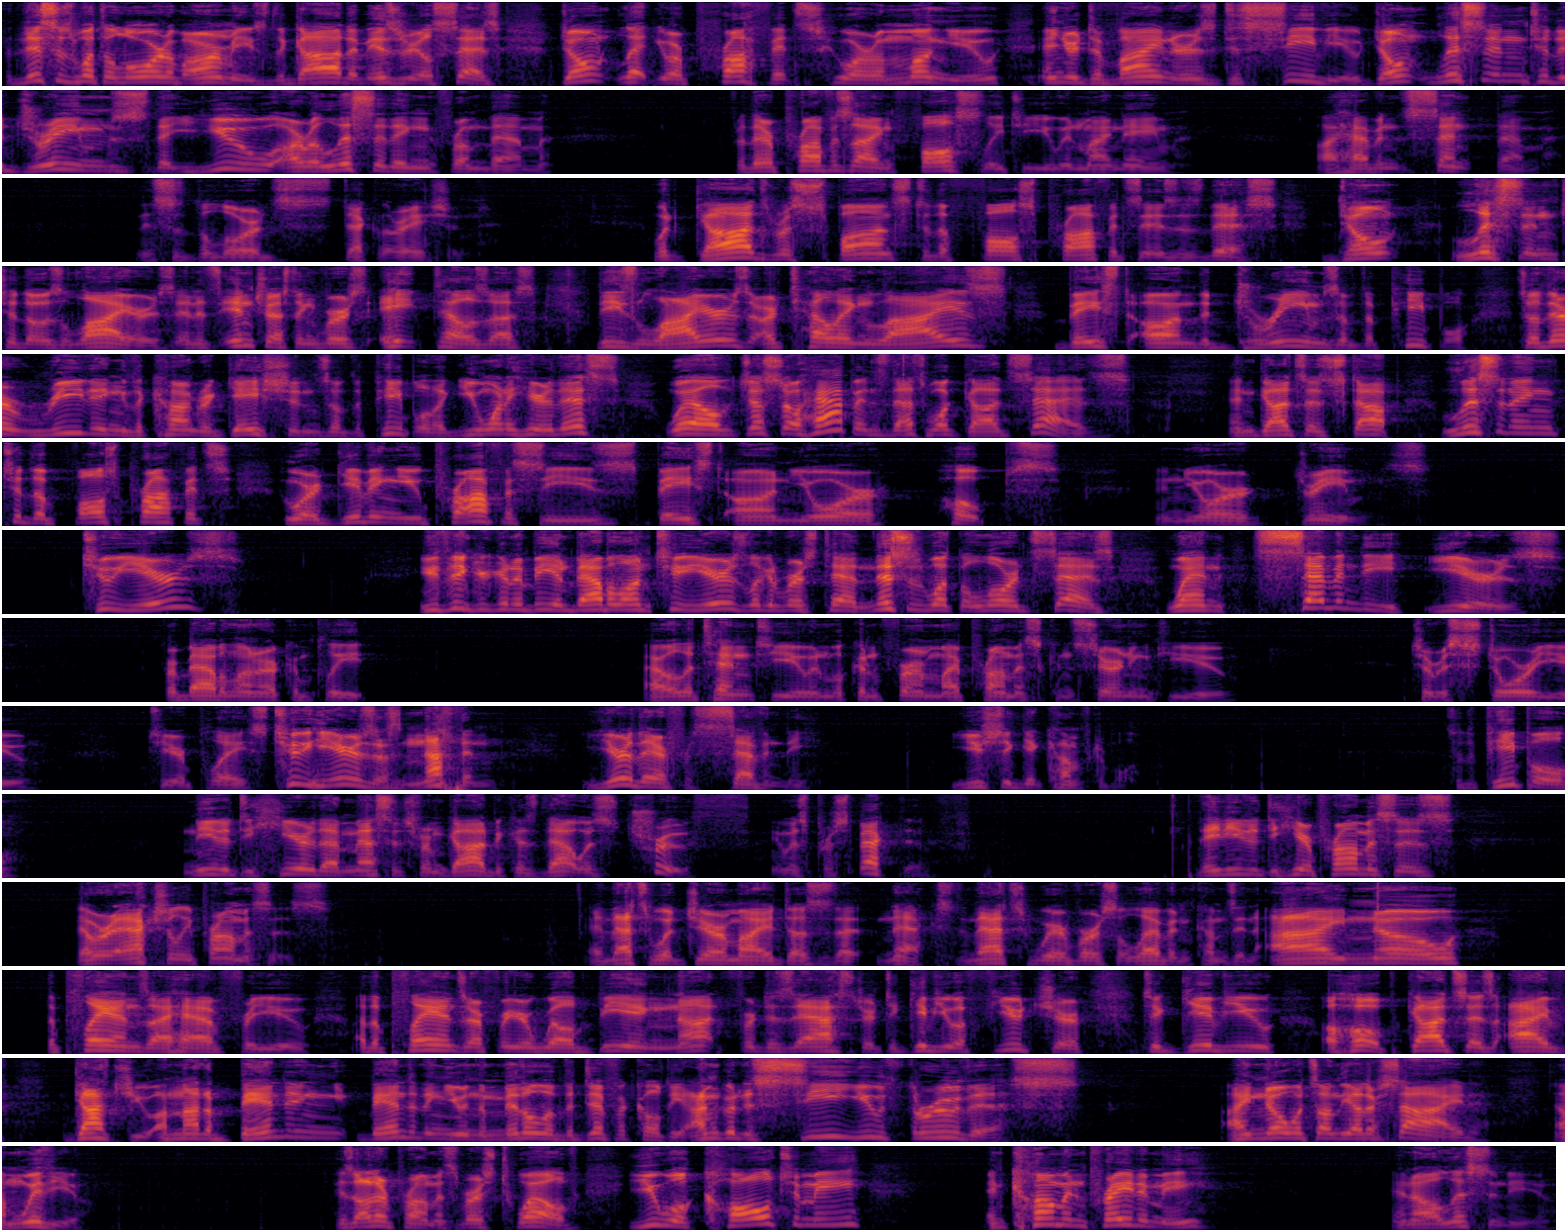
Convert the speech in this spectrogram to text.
This is what the Lord of armies, the God of Israel, says Don't let your prophets who are among you and your diviners deceive you. Don't listen to the dreams that you are eliciting from them for they're prophesying falsely to you in my name. I haven't sent them. This is the Lord's declaration. What God's response to the false prophets is, is this don't listen to those liars. And it's interesting, verse 8 tells us these liars are telling lies based on the dreams of the people. So they're reading the congregations of the people. Like, you want to hear this? Well, just so happens that's what God says. And God says, stop listening to the false prophets who are giving you prophecies based on your hopes and your dreams. Two years? You think you're going to be in Babylon two years? Look at verse 10. This is what the Lord says when 70 years for Babylon are complete. I will attend to you and will confirm my promise concerning to you to restore you to your place. Two years is nothing. You're there for 70. You should get comfortable. So the people needed to hear that message from God because that was truth, it was perspective. They needed to hear promises that were actually promises. And that's what Jeremiah does next. And that's where verse 11 comes in. I know the plans I have for you. Uh, the plans are for your well being, not for disaster, to give you a future, to give you a hope. God says, I've got you. I'm not abandoning, abandoning you in the middle of the difficulty. I'm going to see you through this. I know what's on the other side. I'm with you. His other promise, verse 12 You will call to me and come and pray to me, and I'll listen to you.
